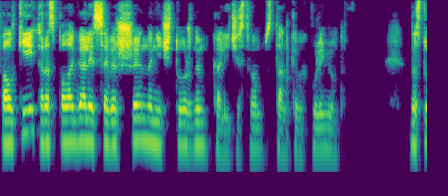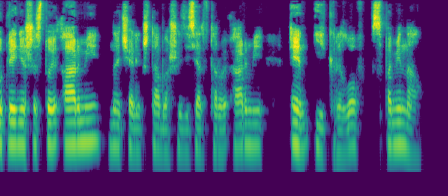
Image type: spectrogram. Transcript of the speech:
Полки располагались совершенно ничтожным количеством станковых пулеметов. Наступление 6-й армии, начальник штаба 62-й армии Н.И. Крылов вспоминал.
